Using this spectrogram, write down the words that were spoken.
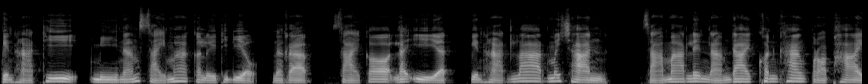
เป็นหาดที่มีน้ำใสมากกันเลยทีเดียวนะครับสายก็ละเอียดเป็นหาดลาดไม่ชัน สามารถเล่นน้ำได้ค่อนข้างปลอดภัย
